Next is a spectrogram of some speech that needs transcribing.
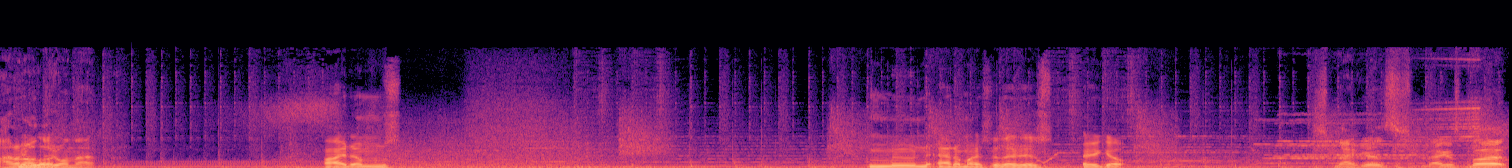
I don't know what to look. do on that. Items. Moon atomizer, there it is. There you go. Smack his, smack his butt.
